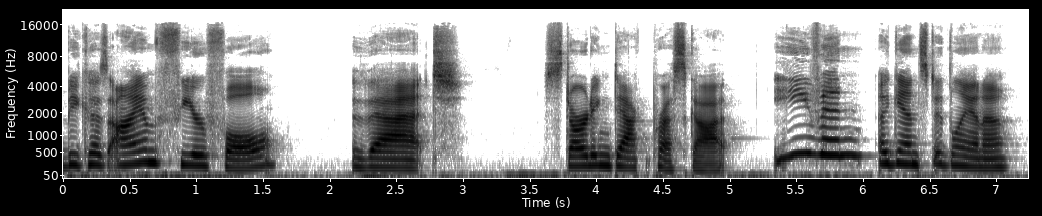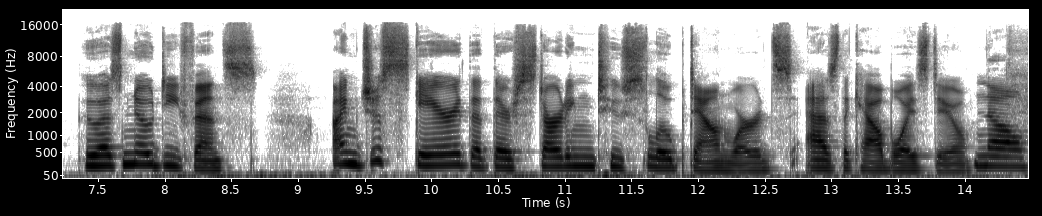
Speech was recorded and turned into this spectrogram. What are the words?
because I am fearful that starting Dak Prescott even against Atlanta who has no defense, I'm just scared that they're starting to slope downwards as the Cowboys do. No,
